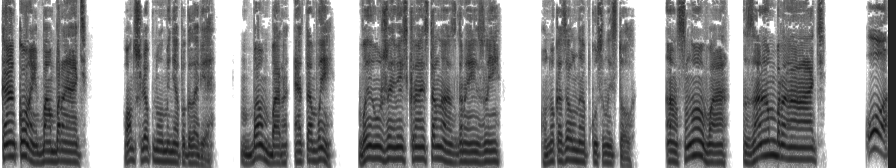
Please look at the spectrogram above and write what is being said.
«Какой бомбрать?» Он шлепнул меня по голове. «Бомбар, это вы! Вы уже весь край стола сгрызли!» Он указал на обкусанный стол. «А слово «забрать»!» «О,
